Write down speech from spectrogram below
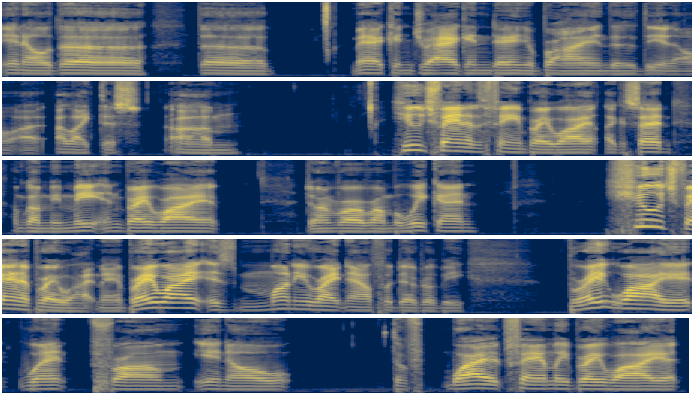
You know, the the American Dragon Daniel Bryan. The, the you know, I, I like this. Um, huge fan of the Fiend Bray Wyatt. Like I said, I'm gonna be meeting Bray Wyatt during Royal Rumble weekend. Huge fan of Bray Wyatt, man. Bray Wyatt is money right now for WWE. Bray Wyatt went from, you know, the Wyatt family, Bray Wyatt,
